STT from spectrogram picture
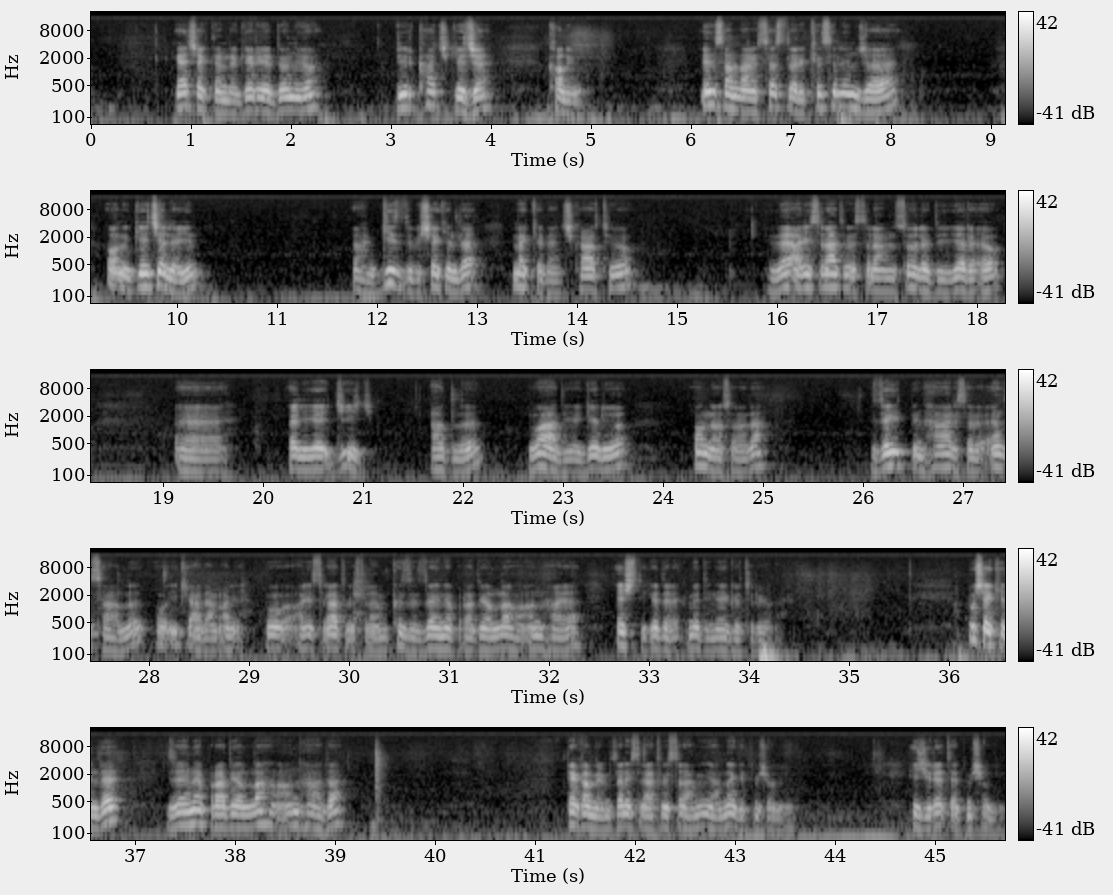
Gerçekten de geriye dönüyor. Birkaç gece kalıyor. İnsanların sesleri kesilince onu geceleyin yani gizli bir şekilde Mekke'den çıkartıyor ve Aleyhisselatü Vesselam'ın söylediği yere o e, El-Yecic adlı vadiye geliyor. Ondan sonra da Zeyd bin Harise ve Ensarlı o iki adam bu Aleyhisselatü Vesselam'ın kızı Zeynep radıyallahu anhaya eşlik ederek Medine'ye götürüyorlar. Bu şekilde Zeynep radıyallahu anha da Peygamberimiz Aleyhisselatü Vesselam'ın yanına gitmiş oluyor. Hicret etmiş oluyor.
